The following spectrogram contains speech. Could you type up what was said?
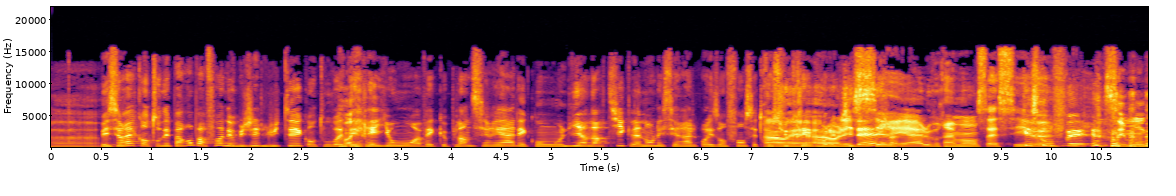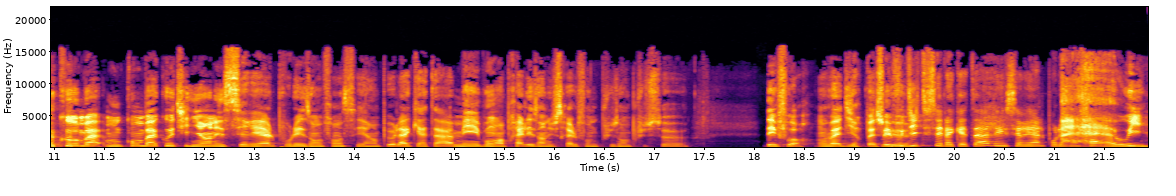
Euh... Mais c'est vrai, quand on est parent, parfois on est obligé de lutter quand on voit ouais. des rayons avec plein de céréales et qu'on lit un article. Ah non, les céréales pour les enfants, c'est trop ah sucré ouais. pour Alors le petit Les céréales, vraiment, ça c'est. Qu'est-ce qu'on fait? C'est mon combat, mon combat quotidien. Les céréales pour les enfants, c'est un peu la cata. Mais bon, après, les industriels font de plus en plus. Euh, d'effort, on va dire. Parce Mais que... vous dites c'est la cata, les céréales pour les enfants? Euh, oui,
